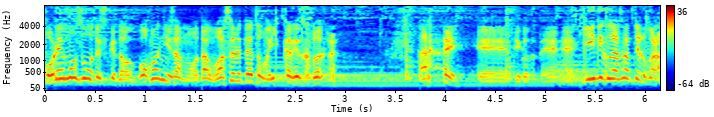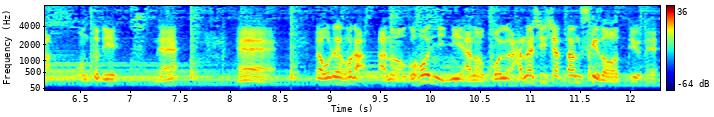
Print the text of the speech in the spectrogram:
俺もそうですけど、ご本人さんも多分忘れてると思う。1ヶ月後だから。はい。えー、ということで、えー聞いてくださってるから、本当に。ね。えー、俺ほら、あの、ご本人に、あの、こういう話しちゃったんですけど、っていうね、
